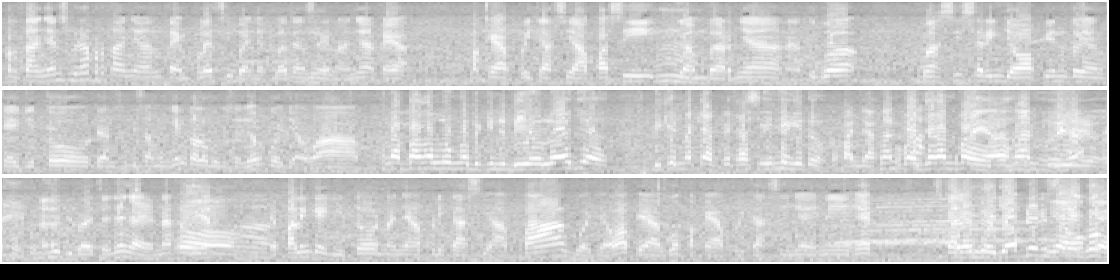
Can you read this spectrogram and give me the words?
pertanyaan sebenarnya pertanyaan template sih banyak banget yang saya nanya kayak pakai aplikasi apa sih Hmm. gambarnya nah itu gue masih sering jawabin tuh yang kayak gitu dan sebisa mungkin kalau gue bisa jawab gue jawab Kenapa nggak lu nggak bikin di bio lu aja? Bikin pakai aplikasi ini gitu. kepanjangan Kepanjangan Pak ya? kan Oh, iya. itu dibacanya nggak enak Oh. lihat. ya paling kayak gitu nanya aplikasi apa gue jawab ya gue pakai aplikasinya ini eh sekalian gue jawab deh di Ya, sini gue oke.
